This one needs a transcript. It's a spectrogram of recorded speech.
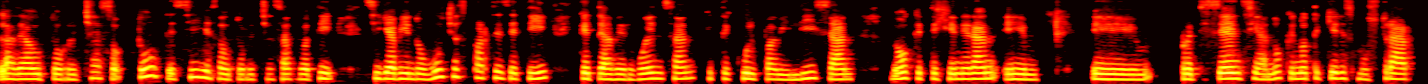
La de autorrechazo. Tú te sigues autorrechazando a ti. Sigue habiendo muchas partes de ti que te avergüenzan, que te culpabilizan, ¿no? Que te generan em, em, reticencia, ¿no? Que no te quieres mostrar.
